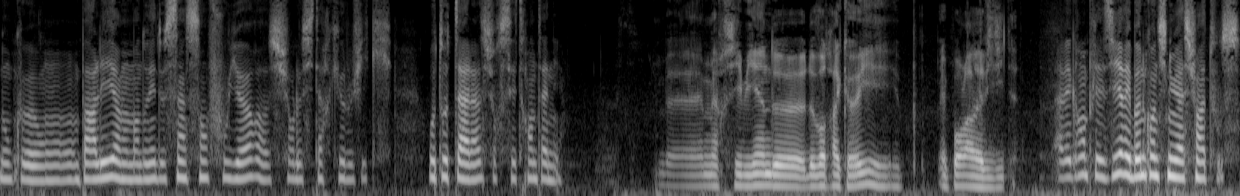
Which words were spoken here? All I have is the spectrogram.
Donc on, parlait à un moment donné de 500 fouilleurs sur le site archéologique, au total, hein, sur ces 30 années. Ben, Merci bien de, votre accueil et pour la visite. Avec grand plaisir et bonne continuation à tous.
